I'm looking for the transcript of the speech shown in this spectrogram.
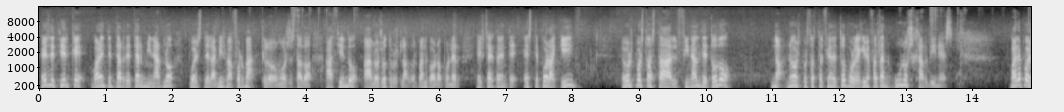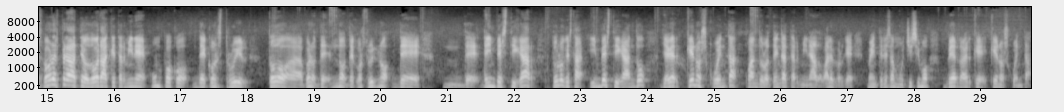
Es decir que van a intentar determinarlo pues de la misma forma que lo hemos estado haciendo a los otros lados, ¿vale? Vamos a poner exactamente este por aquí. Lo hemos puesto hasta el final de todo. No, no hemos puesto hasta el final de todo porque aquí me faltan unos jardines. Vale, pues vamos a esperar a Teodora que termine un poco de construir todo, ah, bueno, de, no, de construir, no, de, de, investigar todo lo que está investigando y a ver qué nos cuenta cuando lo tenga terminado, ¿vale? Porque me interesa muchísimo ver a ver qué, qué, nos cuenta.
